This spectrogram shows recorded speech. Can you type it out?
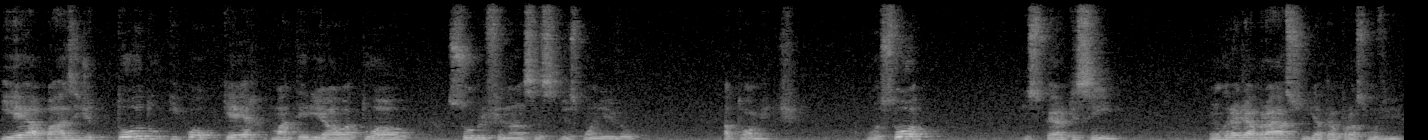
e é a base de todo e qualquer material atual sobre finanças disponível atualmente. Gostou? Espero que sim. Um grande abraço e até o próximo vídeo.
